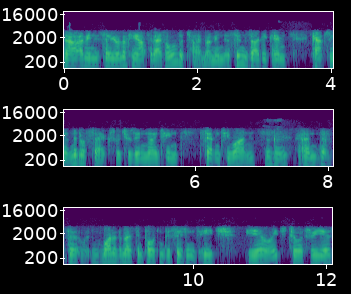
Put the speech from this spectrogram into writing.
Now, I mean, so you're looking out for that all the time. I mean, as soon as I became captain of Middlesex, which was in 1971, um, the, the, one of the most important decisions each year or each two or three years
